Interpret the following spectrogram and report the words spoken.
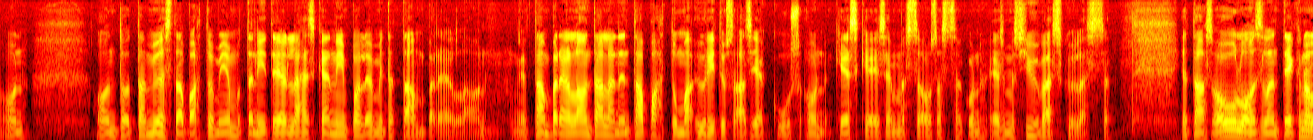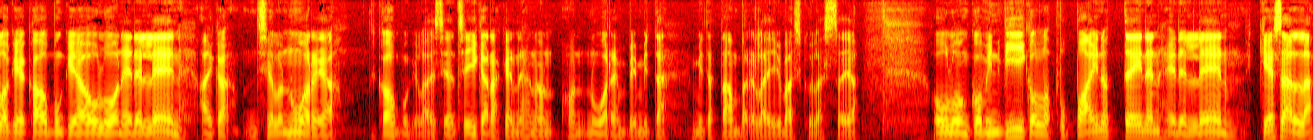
on, on tota, myös tapahtumia, mutta niitä ei ole läheskään niin paljon, mitä Tampereella on. Ja Tampereella on tällainen tapahtuma, yritysasiakkuus on keskeisemmässä osassa kuin esimerkiksi Jyväskylässä. Ja taas Oulu on sellainen teknologiakaupunki ja Oulu on edelleen aika, siellä on nuoria kaupunkilaisia. Että se ikärakennehan on, on nuorempi mitä, mitä Tampereella ja Jyväskylässä. Ja Oulu on kovin viikonloppupainotteinen edelleen. Kesällä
